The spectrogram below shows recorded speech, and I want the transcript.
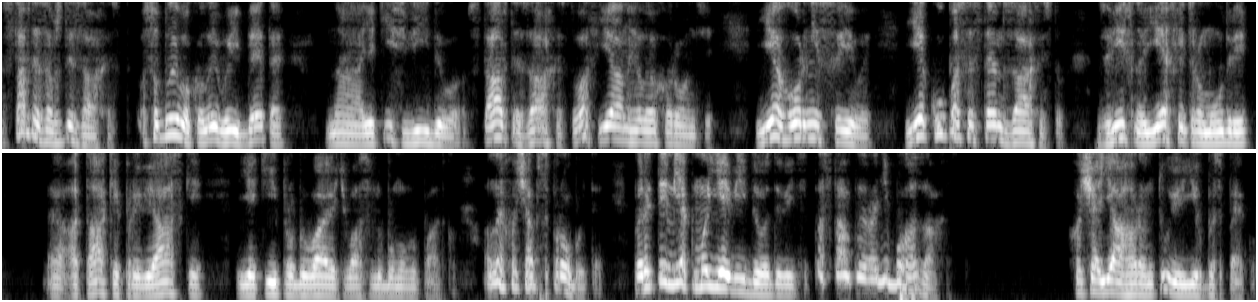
ставте завжди захист. Особливо, коли ви йдете на якісь відео, ставте захист. У вас є ангели-охоронці, є горні сили, є купа систем захисту. Звісно, є хитромудрі атаки, прив'язки, які пробивають вас в будь-якому випадку. Але хоча б спробуйте. Перед тим, як моє відео дивіться, та ставте раді Бога захист. Хоча я гарантую їх безпеку.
